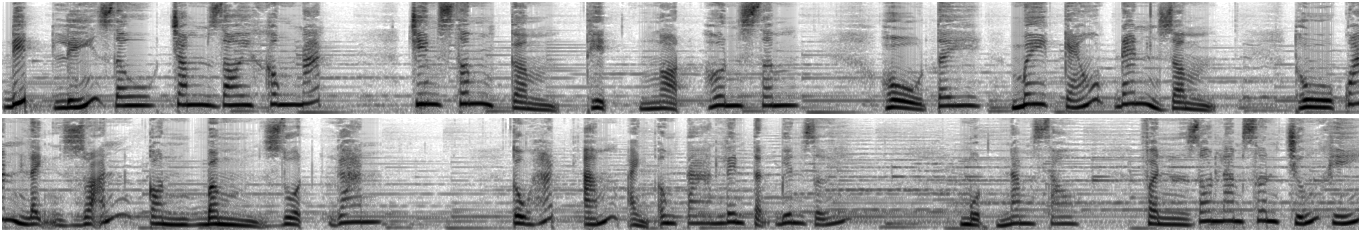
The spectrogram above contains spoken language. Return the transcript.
Đít lý dâu trăm roi không nát, chim sâm cầm thịt ngọt hơn sâm. Hồ Tây mây kéo đen rầm, thù quan lệnh doãn còn bầm ruột gan. Câu hát ám ảnh ông ta lên tận biên giới. Một năm sau, phần do Lam Sơn chứng khí,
